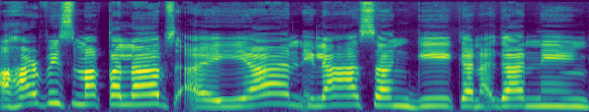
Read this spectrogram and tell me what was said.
uh, harvest mga kalabs. Ayan ilahasang gi kana ganing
